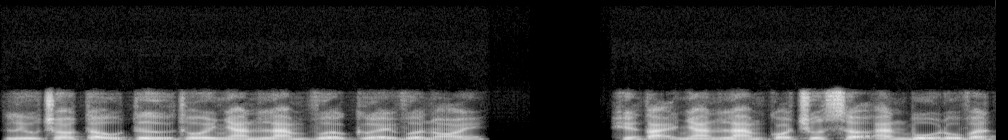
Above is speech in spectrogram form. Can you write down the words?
Lưu cho tẩu tử thôi Nhan Lam vừa cười vừa nói. Hiện tại Nhan Lam có chút sợ ăn bổ đồ vật,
